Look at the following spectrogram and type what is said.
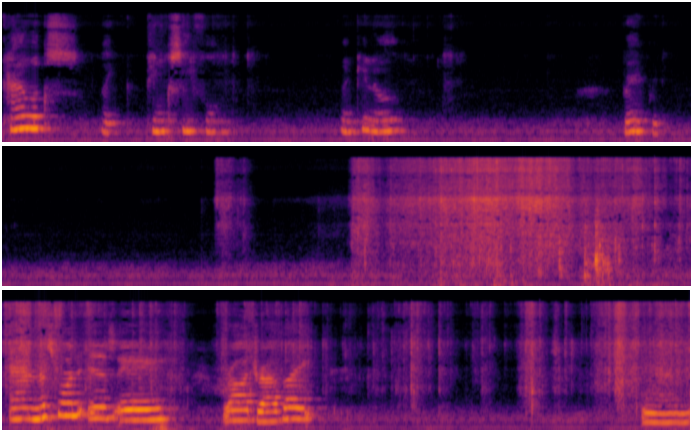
Kind of looks like pink sea foam. Like, you know, very pretty. And this one is a raw dravite. And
